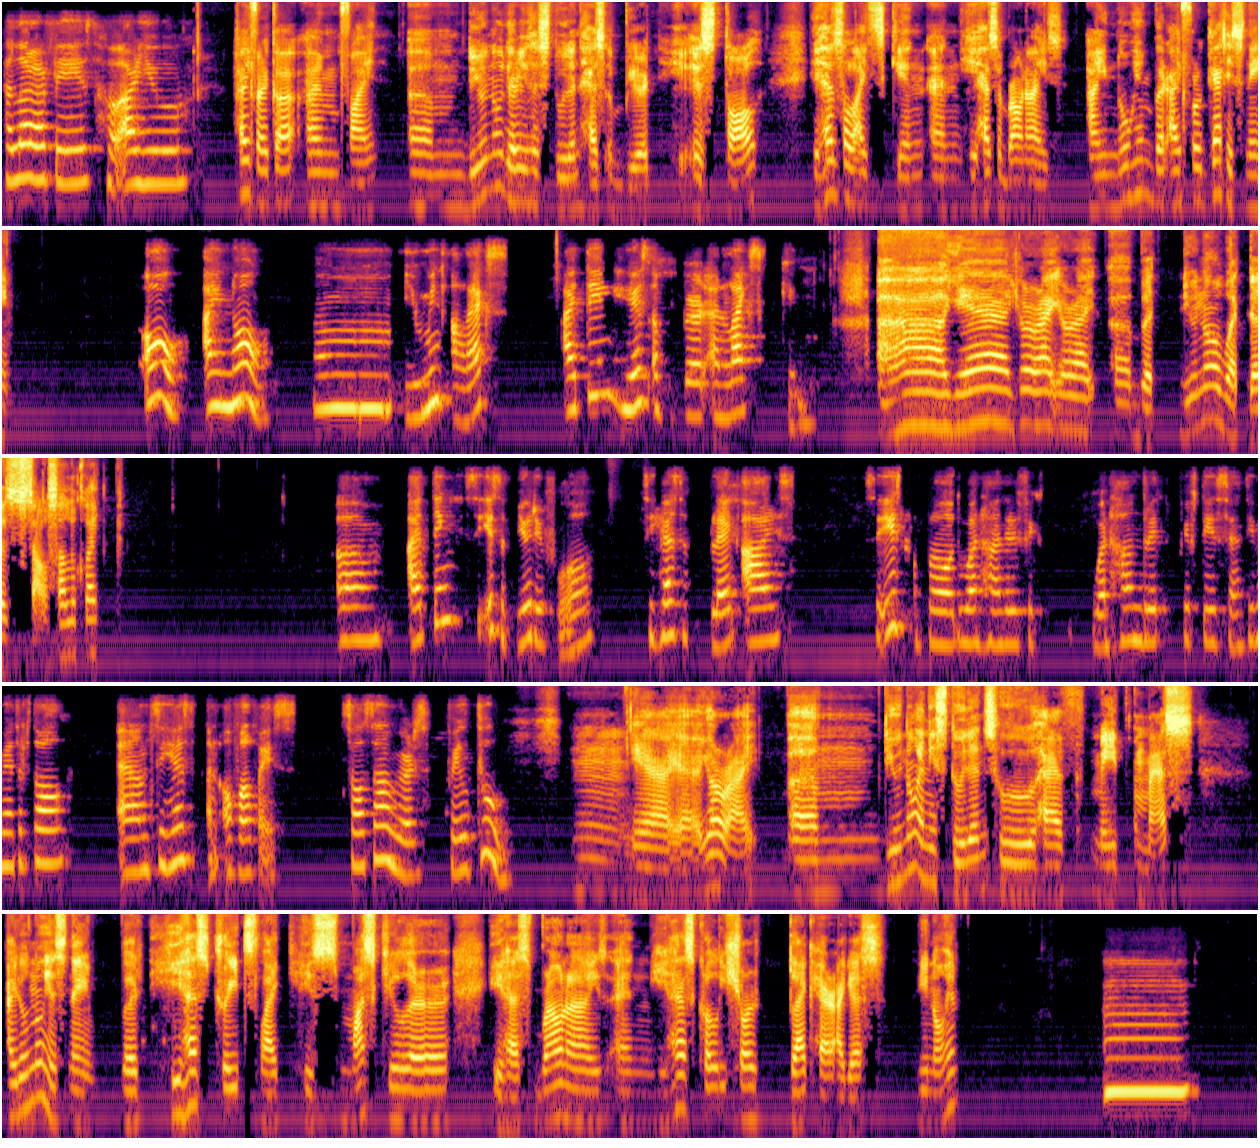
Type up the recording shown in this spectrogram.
Hello, Rafis. How are you? Hi Farka, I'm fine. Um, do you know there is a student has a beard? He is tall, he has a light skin, and he has a brown eyes. I know him, but I forget his name. Oh, I know. Um, you mean Alex? I think he has a beard and light skin. Ah, yeah, you're right, you're right. Uh, but do you know what does Salsa look like? Um, I think she is beautiful. She has black eyes. She is about 150, 150 centimeters tall, and she has an oval face. Salsa wears veil too. Mm, yeah, yeah, you're right. Um, do you know any students who have made a mess? I don't know his name, but he has traits like he's muscular, he has brown eyes, and he has curly short black hair, I guess. Do you know him? Mm,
